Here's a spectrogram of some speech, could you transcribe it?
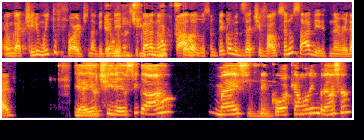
É um gatilho muito forte na vida é um dele. Se o cara não fala, forte. você não tem como desativar o que você não sabe, na é verdade. E aí eu tirei o cigarro, mas uhum. ficou aquela lembrança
